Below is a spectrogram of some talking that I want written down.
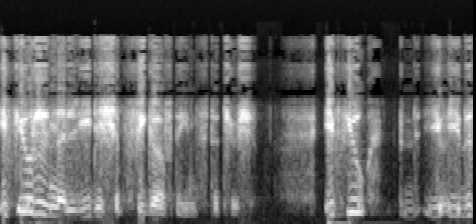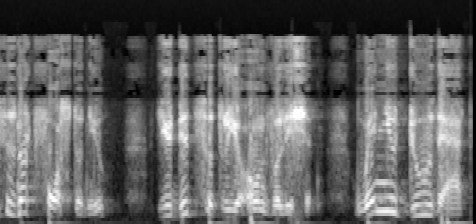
if you're in a leadership figure of the institution, if you, you, you this is not forced on you, you did so through your own volition. When you do that,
